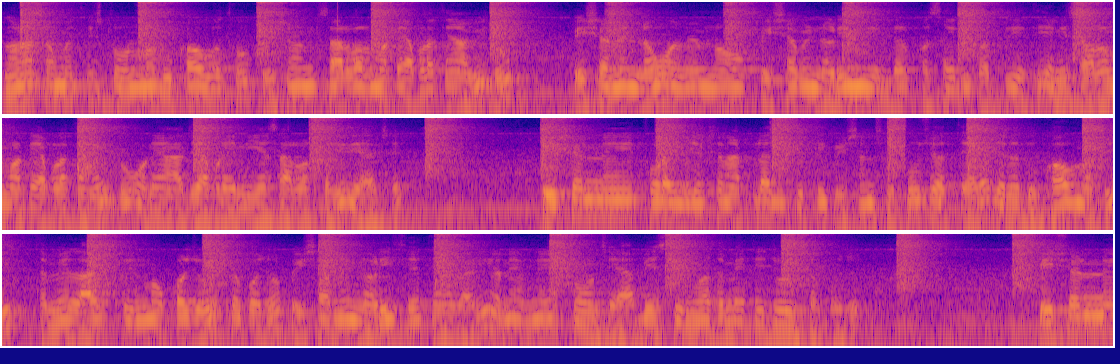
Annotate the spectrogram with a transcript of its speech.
ઘણા સમયથી સ્ટોનનો દુખાવો હતો. પેશન્ટ સારવાર માટે આપણા ત્યાં આવ્યું હતું પેશન્ટને નવ એમએમનો પેશાબની નળીની અંદર ફસાયેલી પથરી હતી. એની સારવાર માટે આપણે ત્યાં આવ્યું હતું અને આજે આપણે એની સારવાર કરી રહ્યા છે. પેશન્ટને થોડા ઇન્જેક્શન આપેલા છે તેથી પેશન્ટ સૂકું છે અત્યારે જેને દુખાવો નથી. તમે લાઈવ સ્ક્રીનમાં ઉપર જોઈ શકો છો. પેશાબની નળી છે ત્યાં ગાડી અને એમને સ્ટોન છે. આ બે સ્ક્રીનમાં તમે તે જોઈ શકો છો. પેશન્ટને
